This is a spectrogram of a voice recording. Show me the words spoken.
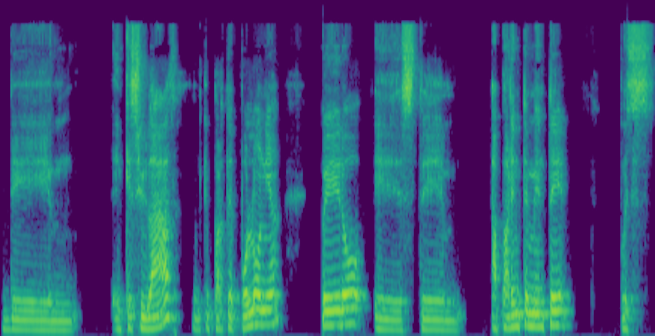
de, en qué ciudad, en qué parte de Polonia, pero este, aparentemente, pues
